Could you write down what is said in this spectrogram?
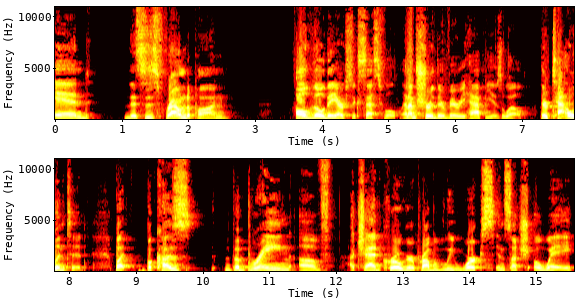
and this is frowned upon. Although they are successful, and I'm sure they're very happy as well. They're talented, but because the brain of a Chad Kroeger probably works in such a way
